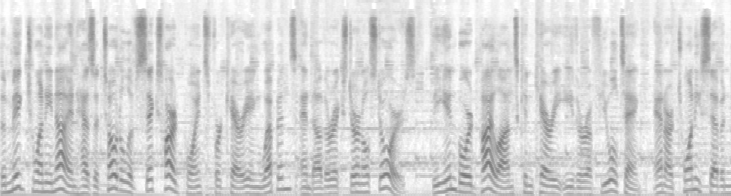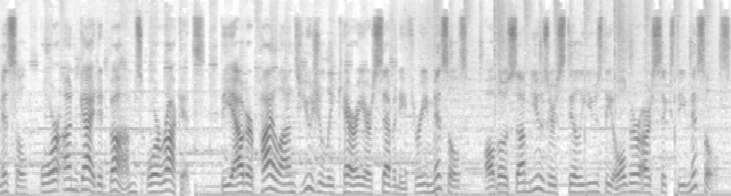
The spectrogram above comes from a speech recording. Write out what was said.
The MiG-29 has a total of six hardpoints for carrying weapons and other external stores. The inboard pylons can carry either a fuel tank, an R-27 missile, or unguided bombs or rockets. The outer pylons usually carry R-73 missiles, although some users still use the older R-60 missiles.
